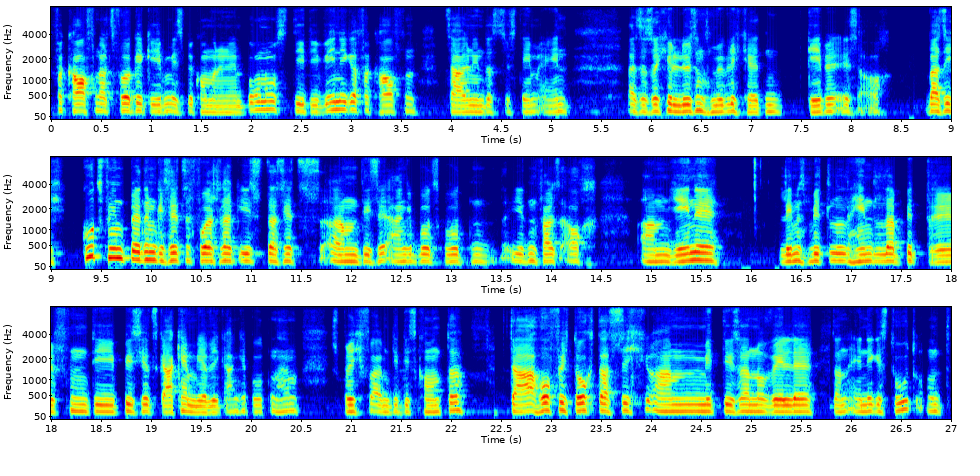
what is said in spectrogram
verkaufen als vorgegeben ist, bekommen einen Bonus. Die, die weniger verkaufen, zahlen in das System ein. Also solche Lösungsmöglichkeiten gäbe es auch. Was ich gut finde bei dem Gesetzesvorschlag ist, dass jetzt ähm, diese Angebotsquoten jedenfalls auch ähm, jene Lebensmittelhändler betreffen, die bis jetzt gar keinen Mehrweg angeboten haben, sprich vor allem die Discounter. Da hoffe ich doch, dass sich ähm, mit dieser Novelle dann einiges tut. Und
